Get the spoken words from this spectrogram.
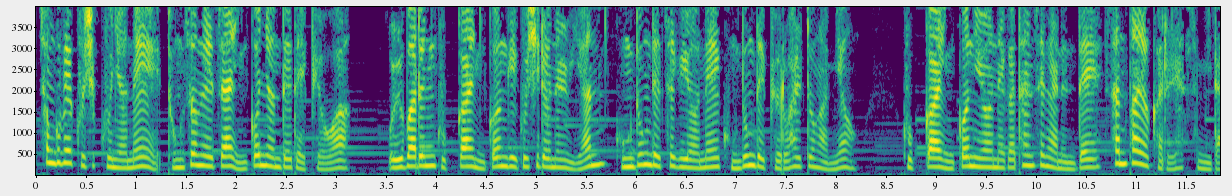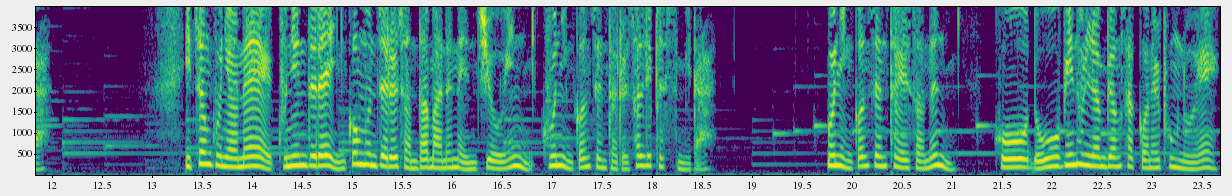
1999년에 동성애자 인권연대 대표와 올바른 국가인권기구 실현을 위한 공동대책위원회 공동대표로 활동하며 국가인권위원회가 탄생하는데 산파 역할을 했습니다. 2009년에 군인들의 인권 문제를 전담하는 NGO인 군인권센터를 설립했습니다. 군인권센터에서는 고 노우빈 훈련병 사건을 폭로해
